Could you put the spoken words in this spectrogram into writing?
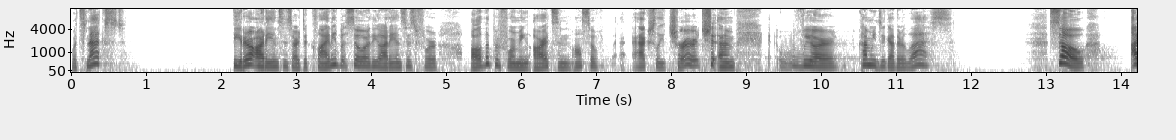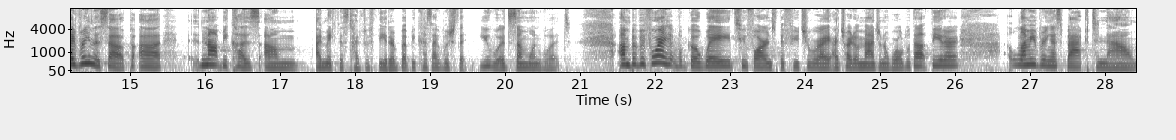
what's next? Theater audiences are declining, but so are the audiences for all the performing arts and also actually church. Um, we are coming together less. So I bring this up uh, not because um, I make this type of theater, but because I wish that you would, someone would. Um, but before I go way too far into the future where I, I try to imagine a world without theater, let me bring us back to now.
